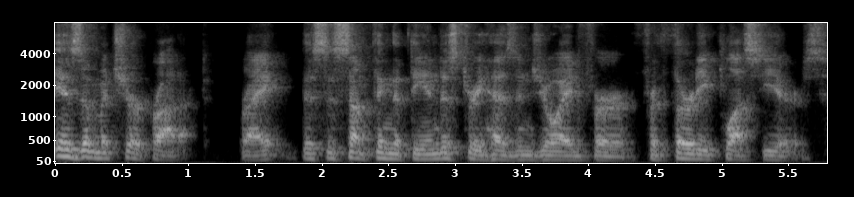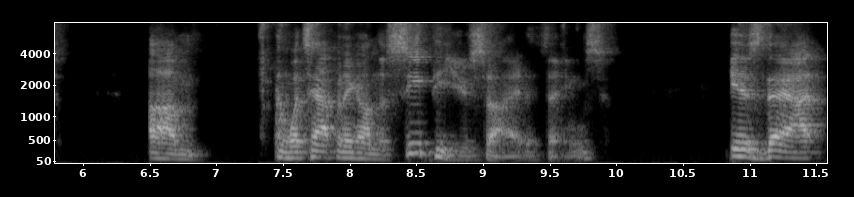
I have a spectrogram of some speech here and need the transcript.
is a mature product, right? This is something that the industry has enjoyed for, for 30 plus years. Um, and what's happening on the CPU side of things is that,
